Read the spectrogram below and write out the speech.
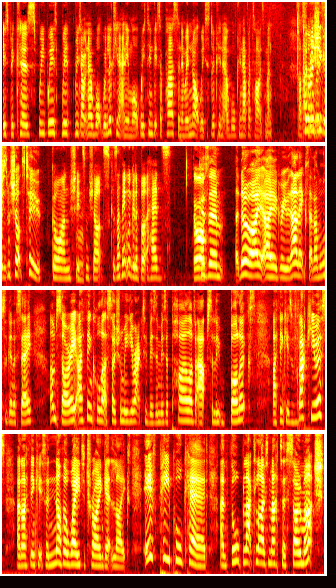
is because we we we, we don't know what we're looking at anymore. We think it's a person and we're not. We're just looking at a walking advertisement. That's Can I we- shoot can- some shots too? Go on, shoot mm. some shots because I think we're gonna butt heads. Go on. Because um, no, I, I agree with Alex, and I'm also going to say I'm sorry. I think all that social media activism is a pile of absolute bollocks. I think it's vacuous, and I think it's another way to try and get likes. If people cared and thought Black Lives Matter so much,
